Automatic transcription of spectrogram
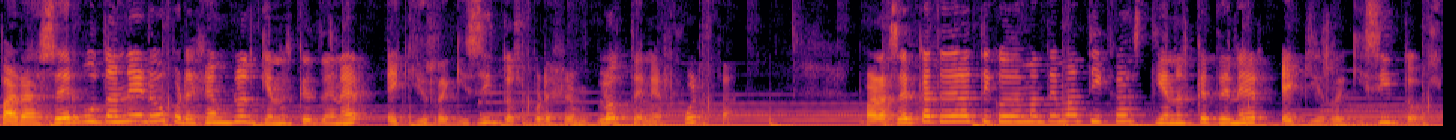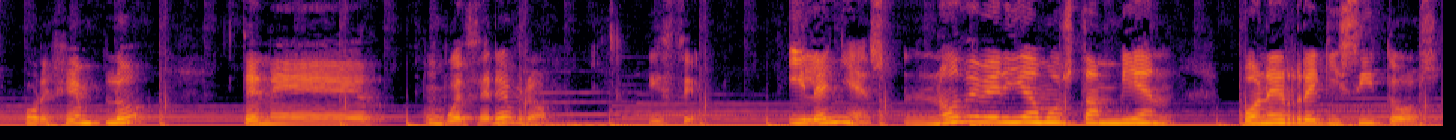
para ser butanero, por ejemplo, tienes que tener X requisitos, por ejemplo, tener fuerza. Para ser catedrático de matemáticas tienes que tener X requisitos, por ejemplo, tener un buen cerebro. Dice, y leñes, ¿no deberíamos también poner requisitos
